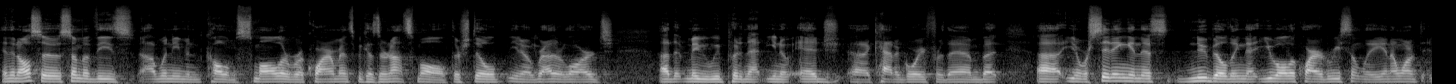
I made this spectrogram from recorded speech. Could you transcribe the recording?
And then also some of these I wouldn't even call them smaller requirements because they're not small; they're still you know rather large. Uh, that maybe we put in that you know edge uh, category for them, but uh, you know we're sitting in this new building that you all acquired recently, and I want to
